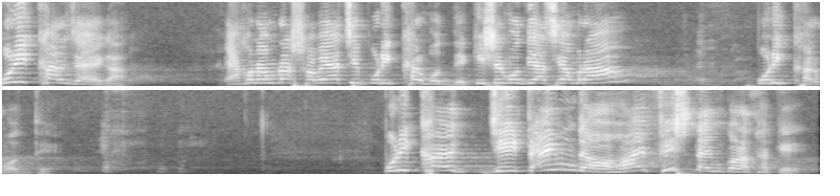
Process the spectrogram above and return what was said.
পরীক্ষার জায়গা। এখন আমরা সবাই আছি পরীক্ষার মধ্যে। কিসের মধ্যে আছি আমরা? পরীক্ষার মধ্যে। পরীক্ষায় যে টাইম দেওয়া হয় ফিস টাইম করা থাকে।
